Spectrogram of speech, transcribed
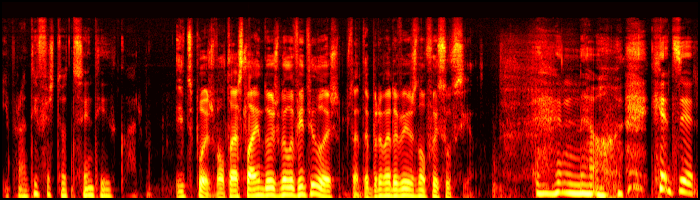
E pronto, e fez todo sentido, claro. E depois voltaste lá em 2022. Portanto, a primeira vez não foi suficiente. Não, quer dizer,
